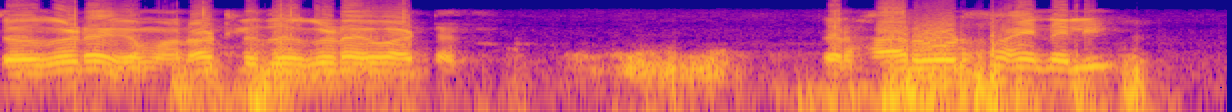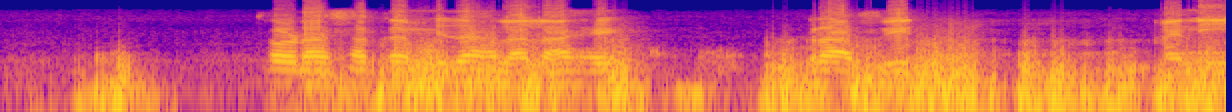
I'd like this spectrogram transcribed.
दगड आहे का? मला वाटलं दगड आहे वाटत. तर हा रोड फायनली थोडासा कमी झालेला आहे ट्राफिक आणि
